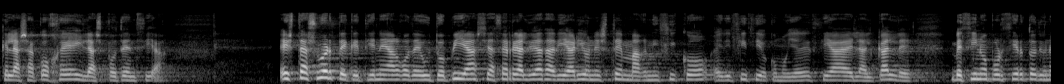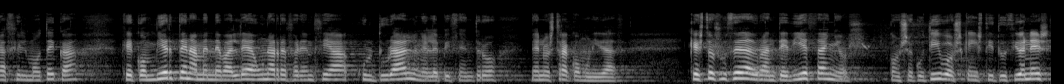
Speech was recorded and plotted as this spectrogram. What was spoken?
que las acoge y las potencia. Esta suerte, que tiene algo de utopía, se hace realidad a diario en este magnífico edificio, como ya decía el alcalde, vecino, por cierto, de una filmoteca, que convierte en Amendevaldea una referencia cultural en el epicentro de nuestra comunidad. Que esto suceda durante diez años consecutivos, que instituciones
